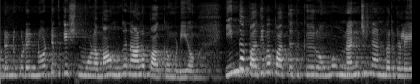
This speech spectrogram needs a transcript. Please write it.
உடனுக்குடன் நோட்டிஃபிகேஷன் மூலமாக உங்களால் பார்க்க முடியும். இந்த பதிவை பார்த்ததுக்கு ரொம்பவும் நன்றி நண்பர்களே.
